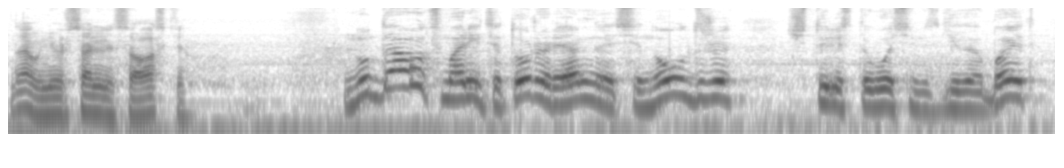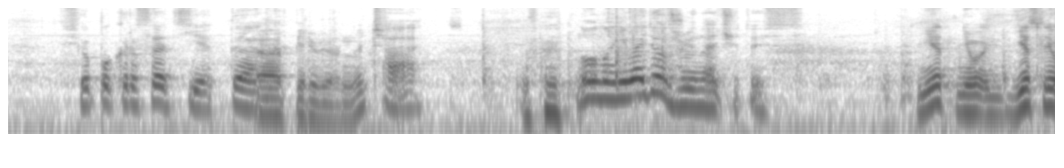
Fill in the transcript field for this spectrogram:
да, универсальные салазки. Ну да, вот смотрите, тоже реальная Synology, 480 гигабайт, все по красоте. Так, А, перевернуть. а, ну оно не войдет же иначе, то есть, Нет, не, если,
